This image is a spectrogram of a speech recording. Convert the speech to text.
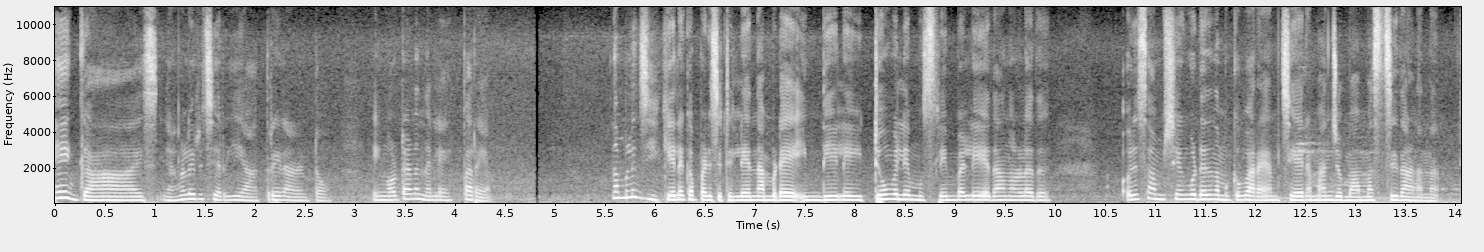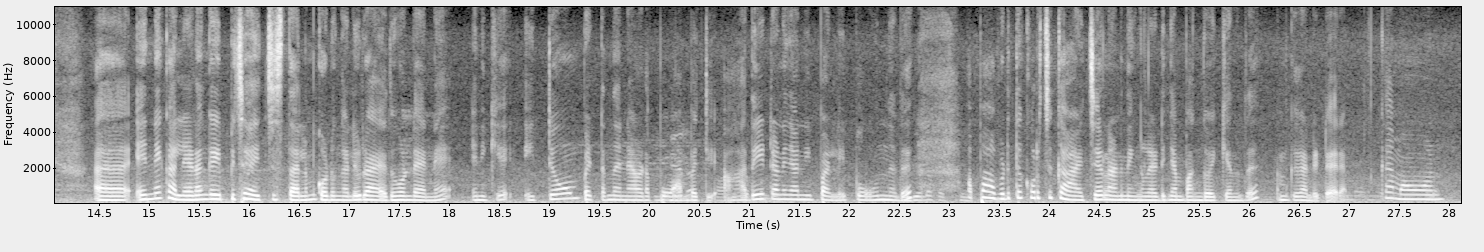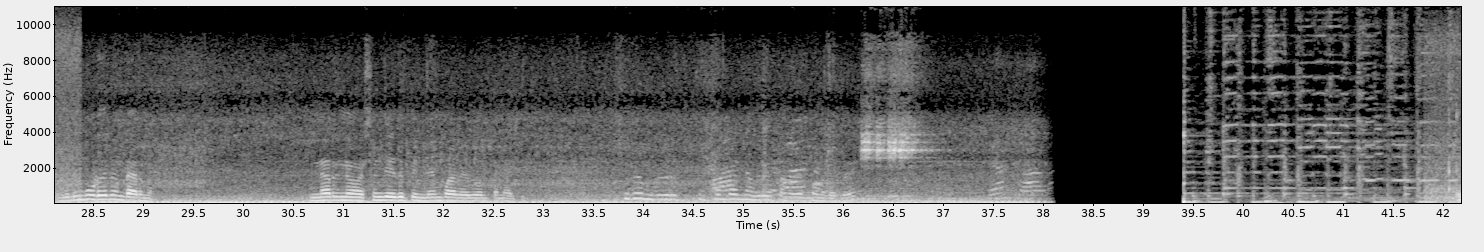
Hey guys ഞങ്ങളൊരു ചെറിയ യാത്രയിലാണ് കേട്ടോ എങ്ങോട്ടാണെന്നല്ലേ പറയാം. നമ്മൾ ജി കെയിലൊക്കെ പഠിച്ചിട്ടില്ലേ? നമ്മുടെ ഇന്ത്യയിലെ ഏറ്റവും വലിയ മുസ്ലിം പള്ളി ഏതാണെന്നുള്ളത് ഒരു സംശയം കൂടെ നമുക്ക് പറയാം. ചേരമാൻ ജുമാ മസ്ജിദാണെന്ന്. എന്നെ കല്യാണം കഴിപ്പിച്ച് അയച്ച സ്ഥലം കൊടുങ്ങല്ലൂർ ആയതുകൊണ്ട് തന്നെ എനിക്ക് ഏറ്റവും പെട്ടെന്ന് തന്നെ അവിടെ പോകാൻ പറ്റി. ആദ്യമായിട്ടാണ് ഞാൻ ഈ പള്ളിയിൽ പോകുന്നത്. അപ്പോൾ അവിടുത്തെ കുറച്ച് കാഴ്ചകളാണ് നിങ്ങളായിട്ട് ഞാൻ പങ്കുവയ്ക്കുന്നത്. നമുക്ക് കണ്ടിട്ട് വരാം. കമോൺ കൂടുതലുണ്ടായിരുന്നു. പിന്നെ റിനോവേഷൻ ചെയ്ത് പിന്നെയും പഴയതുപോലെ തന്നെ ആക്കി. ഇത് വൃത്തിക്കൊണ്ട് തന്നെ അവർ താഴെ പോണതല്ലേ?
